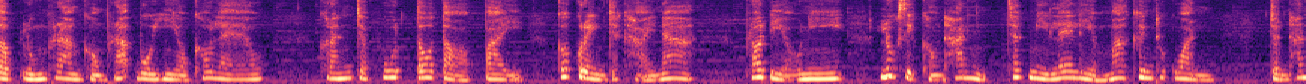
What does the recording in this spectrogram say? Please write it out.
ตกหลุมพรางของพระโบเหียวเข้าแล้ว ครั้นจะพูดโต้ตอบไป ก็เกรงจะขายหน้า เพราะเดี๋ยวนี้ลูกศิษย์ของท่านชักมีเล่เหลี่ยมมากขึ้นทุกวัน จนท่าน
